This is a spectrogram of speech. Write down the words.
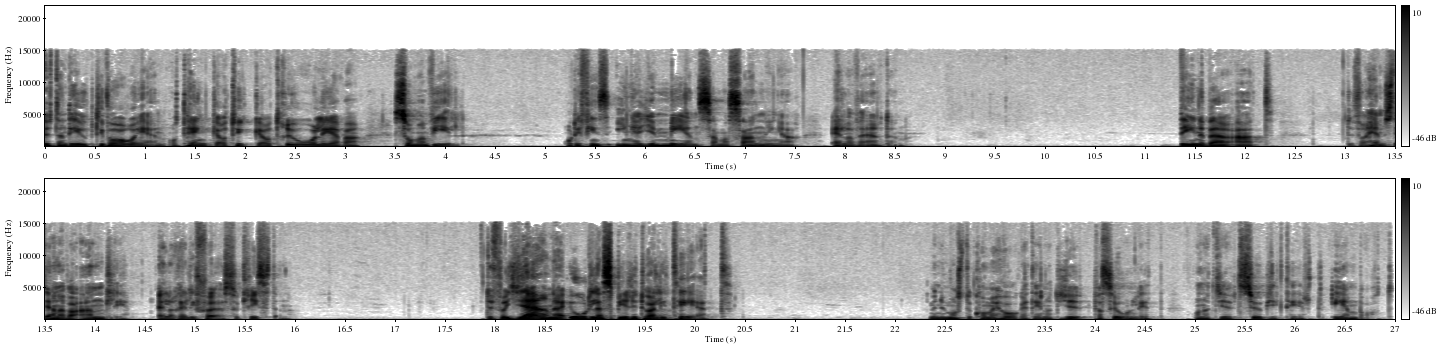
Utan det är upp till var och en att tänka och tycka och tro och leva som man vill. Och det finns inga gemensamma sanningar eller värden. Det innebär att du får hemskt gärna vara andlig eller religiös och kristen. Du får gärna odla spiritualitet. Men du måste komma ihåg att det är något djupt personligt och något djupt subjektivt enbart.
